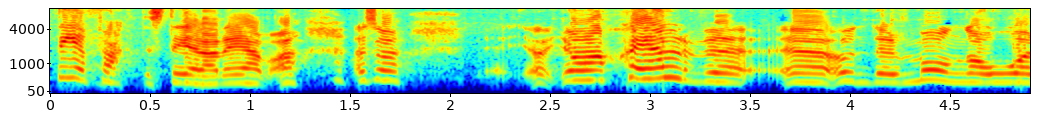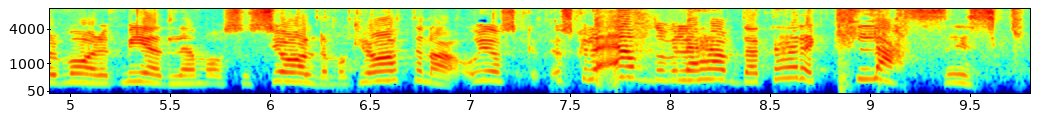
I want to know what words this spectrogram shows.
Det är faktiskt det det är. Va? Alltså, jag, har själv eh, under många år varit medlem av Socialdemokraterna och jag, sk jag skulle ändå vilja hävda att det här är klassisk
